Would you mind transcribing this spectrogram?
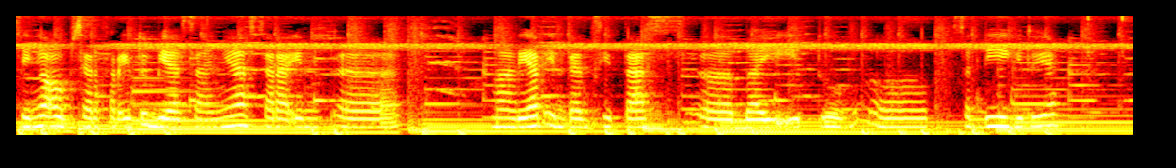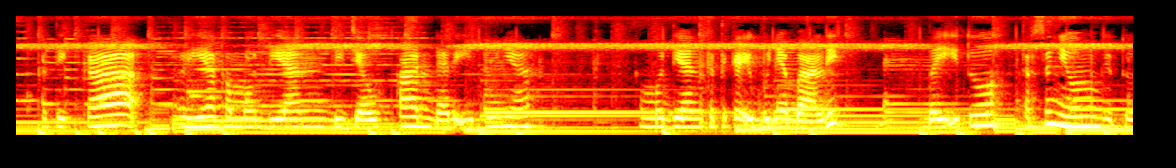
Sehingga observer itu biasanya secara in, eh, melihat intensitas eh, bayi itu eh, sedih gitu ya, ketika ia kemudian dijauhkan dari ibunya, kemudian ketika ibunya balik, bayi itu tersenyum gitu,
